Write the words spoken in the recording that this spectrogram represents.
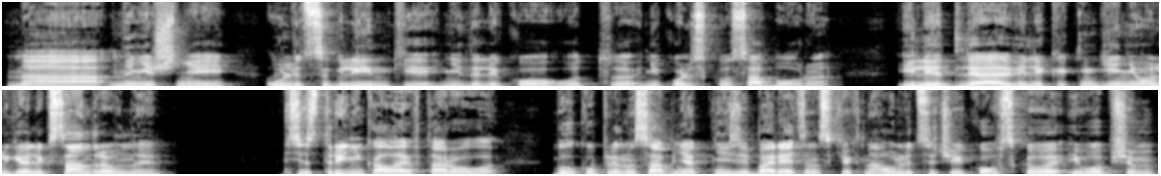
на нынешней улице Глинки, недалеко от Никольского собора – или для великой княгини Ольги Александровны, сестры Николая II, был куплен особняк князей Борятинских на улице Чайковского. И, в общем,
